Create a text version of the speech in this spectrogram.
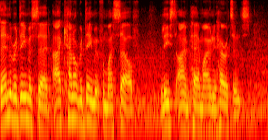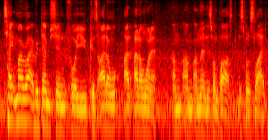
Then the Redeemer said, I cannot redeem it for myself, lest I impair my own inheritance. Take my right of redemption for you, because I don't, I, I don't want it. I'm, I'm, I'm letting this one pass, this one slide.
